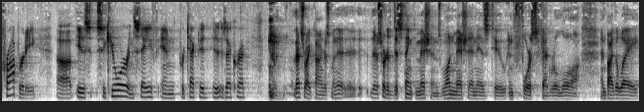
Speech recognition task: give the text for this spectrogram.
property uh, is secure and safe and protected? Is that correct? That's right, Congressman. Uh, they're sort of distinct missions. One mission is to enforce federal law. And by the way,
